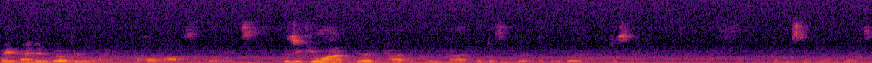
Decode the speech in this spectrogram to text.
I, I did go through like the whole box of blades. Because if you want a good cut, a clean cut that doesn't rip the paper, just don't be stingy on the blades.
